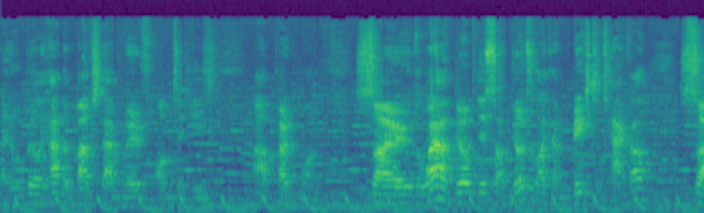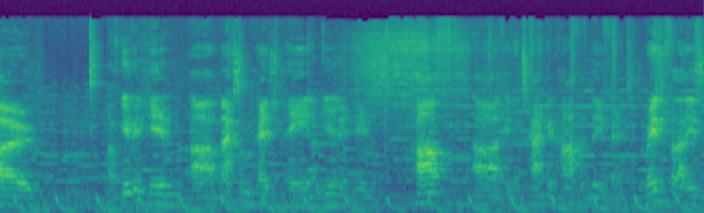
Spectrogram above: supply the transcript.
and he'll have the Bug Stab move onto his uh, Pokemon. So the way I've built this, I've built it like a mixed attacker. So I've given him uh, maximum HP and I've given him half uh, in attack and half in defense. The reason for that is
